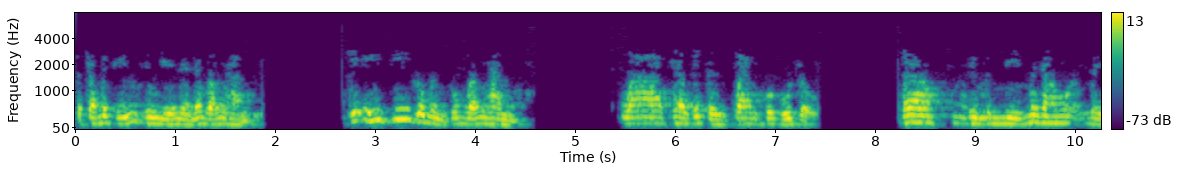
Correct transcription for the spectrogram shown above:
Và trong cái chuyển phương diện này nó vận hành. Cái ý chí của mình cũng vận hành. Qua theo cái từ quan của vũ trụ. Thấy không? Thì mình niệm ở đâu về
